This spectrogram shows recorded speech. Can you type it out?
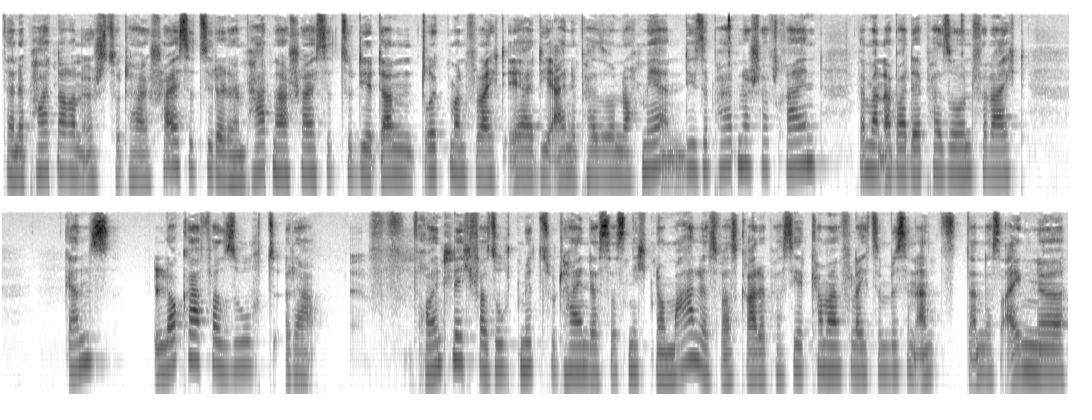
deine Partnerin ist total scheiße zu dir, dein Partner scheiße zu dir, dann drückt man vielleicht eher die eine Person noch mehr in diese Partnerschaft rein. Wenn man aber der Person vielleicht ganz locker versucht oder freundlich versucht mitzuteilen, dass das nicht normal ist, was gerade passiert, kann man vielleicht so ein bisschen an, an das eigene,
